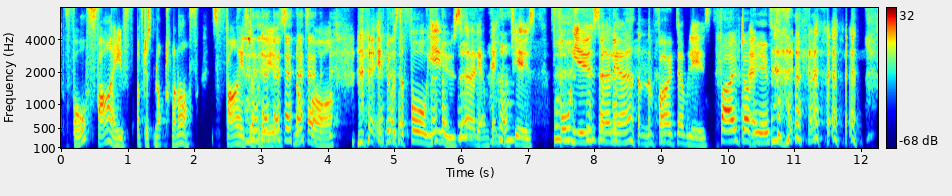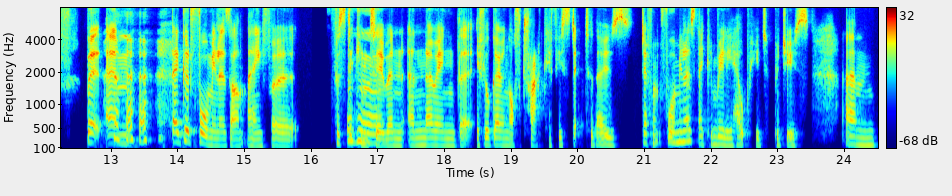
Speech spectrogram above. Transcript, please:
four, five. I've just knocked one off. It's five W's, not four. it was the four U's earlier. I'm getting confused. Four U's earlier and the five W's. Five W's. but um, they're good formulas, aren't they, for for sticking mm-hmm. to and and knowing that if you're going off track, if you stick to those different formulas, they can really help you to produce um,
